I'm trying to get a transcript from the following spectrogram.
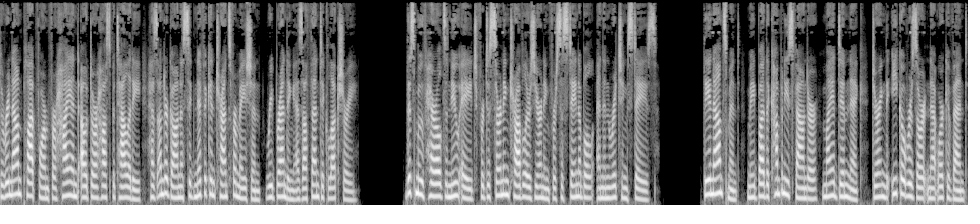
the renowned platform for high end outdoor hospitality, has undergone a significant transformation, rebranding as Authentic Luxury. This move heralds a new age for discerning travelers yearning for sustainable and enriching stays. The announcement, made by the company's founder, Maya Dimnik, during the Eco Resort Network event,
